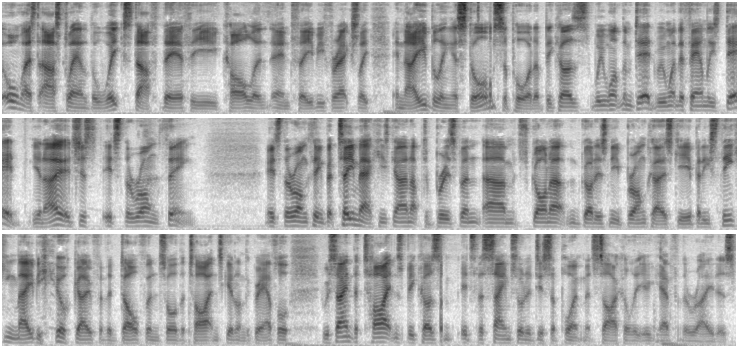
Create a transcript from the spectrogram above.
almost Ask Clown of the Week stuff there for you, Cole and, and Phoebe, for actually enabling a Storm supporter because we want them dead. We want their families dead. You know, it's just it's the wrong thing it's the wrong thing. But T Mac, he's going up to Brisbane. Um, he's gone up and got his new Broncos gear, but he's thinking maybe he'll go for the Dolphins or the Titans, get on the ground floor. We're saying the Titans because it's the same sort of disappointment cycle that you have for the Raiders.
